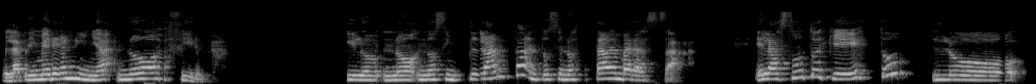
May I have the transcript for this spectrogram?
la primera niña no afirma y lo, no, no se implanta, entonces no estaba embarazada. El asunto es que esto lo,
